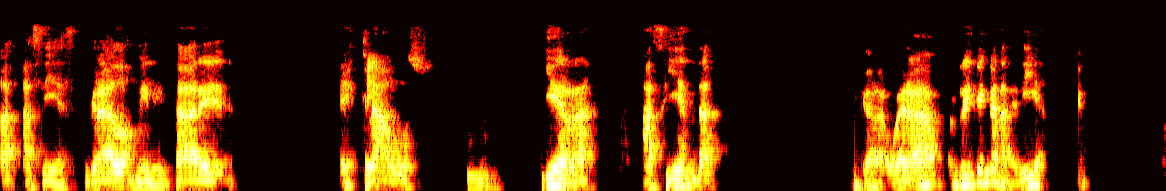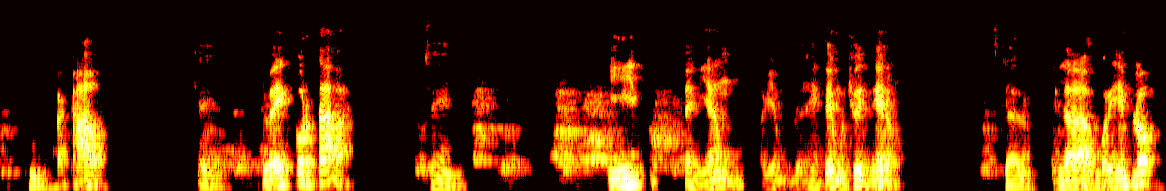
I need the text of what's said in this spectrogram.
Así es, grados militares, esclavos, mm. tierra, hacienda. Nicaragua era rica en ganadería, ¿eh? mm. cacao. Sí. Lo exportaba. Sí. Y tenían, había gente de mucho dinero. Claro, la, Por ejemplo,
